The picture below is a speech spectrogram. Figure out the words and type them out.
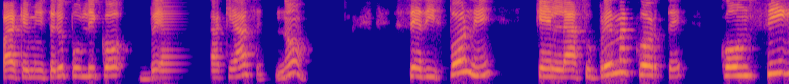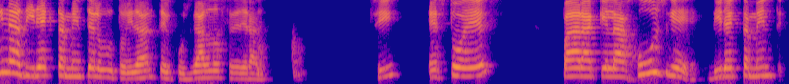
para que el Ministerio Público vea qué hace. No. Se dispone que la Suprema Corte consigna directamente a la autoridad ante el juzgado federal. ¿Sí? Esto es para que la juzgue directamente.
